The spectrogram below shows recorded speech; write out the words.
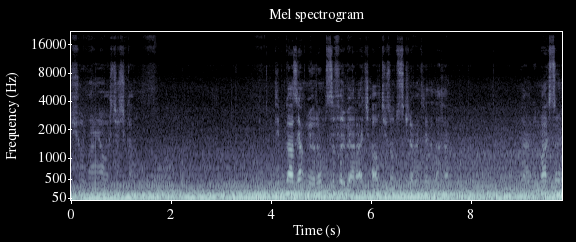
Şuradan yavaşça çıkalım. Dip gaz yapmıyorum. Sıfır bir araç. 630 kilometrede daha. Yani maksimum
